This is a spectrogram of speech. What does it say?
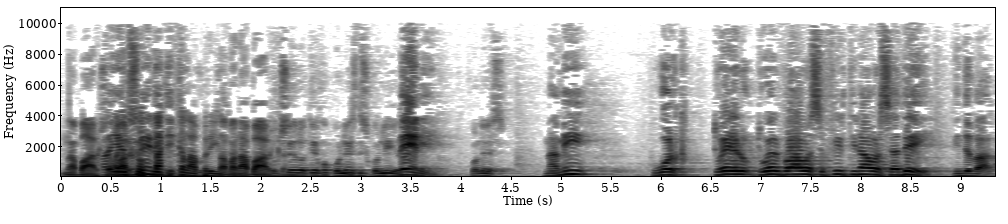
Na barca. Ah, lá. é? Sotaque Many calabrese. Tava na barca. Ξέρω ότι έχω πολλές δυσκολίες. Many. Πολλές. Ma me work 12, 12 hours, 15 hours a day in the back.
